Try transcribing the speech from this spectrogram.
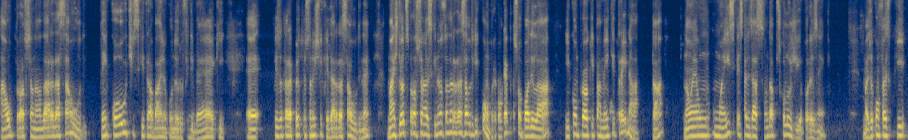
ao profissional da área da saúde. Tem coaches que trabalham com neurofeedback, é, fisioterapeuta, nutricionista, enfim, da área da saúde, né? Mas tem outros profissionais que não são da área da saúde que compram. Qualquer pessoa pode ir lá e comprar o equipamento e treinar, tá? Não é um, uma especialização da psicologia, por exemplo. Mas eu confesso que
